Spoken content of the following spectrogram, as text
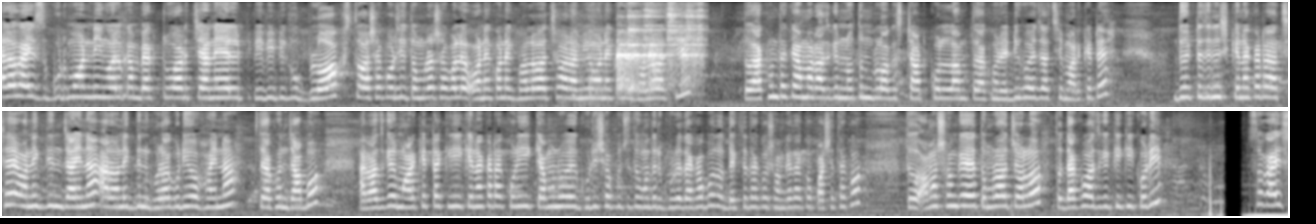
Hello guys good morning welcome back to our channel PB Piku vlogs তো আশা করছি তোমরা সকলে অনেক অনেক ভালো আছো আর আমিও অনেক অনেক ভালো আছি। তো এখন থেকে আমার আজকে নতুন ব্লগ স্টার্ট করলাম। তো এখন রেডি হয়ে যাচ্ছি মার্কেটে দু একটা জিনিস কেনাকাটা আছে, অনেক দিন যাই না আর অনেক দিন ঘোরাঘুরিও হয় না। তো এখন যাব। আর আজকের মার্কেটটা কী কেনাকাটা করি কেমনভাবে ঘুরি সব কিছু তোমাদের ঘুরে দেখাবো। তো দেখতে থাকো, সঙ্গে থাকো, পাশে থাকো। তো আমার সঙ্গে তোমরাও চলো। তো দেখো আজকে কি কি করি। সো গাইস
